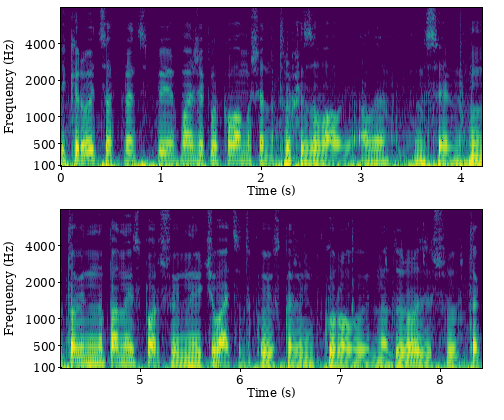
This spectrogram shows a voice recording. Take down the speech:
І керується, в принципі, майже як легкова машина. Трохи завал є, але не сильно. Ну то він, напевно, і спорт, що він не відчувається такою, скажімо, коровою на дорозі, що так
